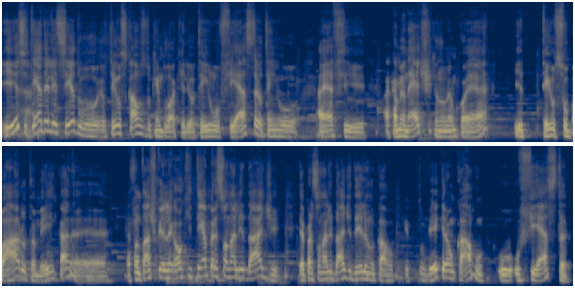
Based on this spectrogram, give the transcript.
Isso, é. tem a DLC do. Eu tenho os carros do Ken Block ali. Eu tenho o Fiesta, eu tenho a F. a caminhonete, que eu não lembro qual é. E tem o Subaru também, cara, é. É fantástico e é legal que tem a personalidade, tem a personalidade dele no carro, porque tu vê que ele é um carro, o, o Fiesta,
